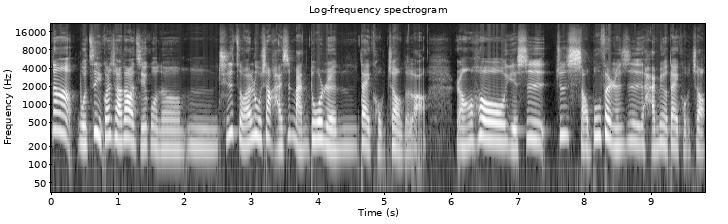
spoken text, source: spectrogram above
那我自己观察到的结果呢，嗯，其实走在路上还是蛮多人戴口罩的啦。然后也是，就是少部分人是还没有戴口罩。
